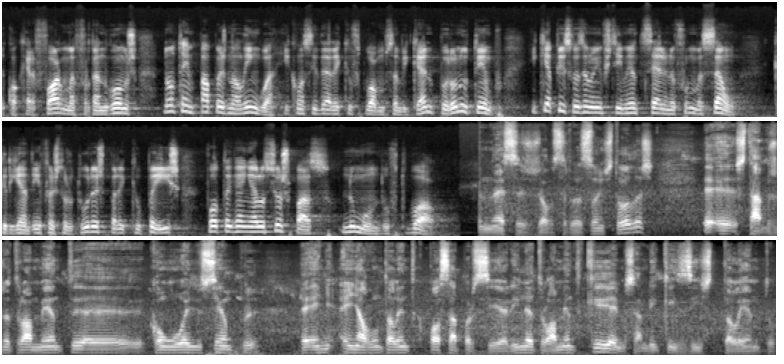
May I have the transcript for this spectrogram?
De qualquer forma, Fernando Gomes não tem papas na língua e considera que o futebol moçambicano parou no tempo e que é preciso fazer um investimento sério na formação, criando infraestruturas para que o país volte a ganhar o seu espaço no mundo do futebol. Nessas observações todas, eh, eh, estamos naturalmente eh, com o olho sempre em, em, algum talento que possa aparecer e naturalmente que em Moçambique existe talento.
